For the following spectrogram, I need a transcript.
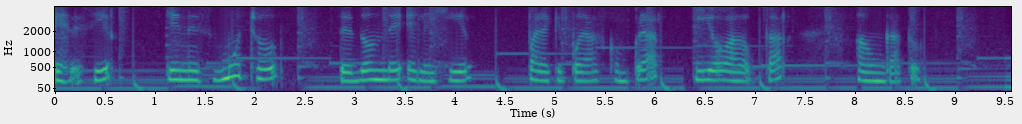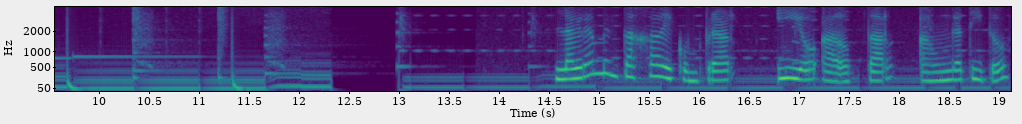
Es decir, tienes mucho de dónde elegir para que puedas comprar y o adoptar a un gato. La gran ventaja de comprar y o adoptar a un gatito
